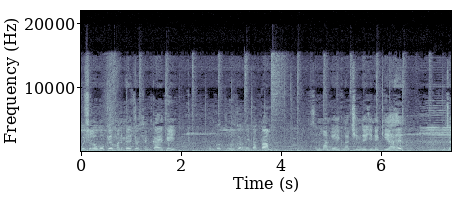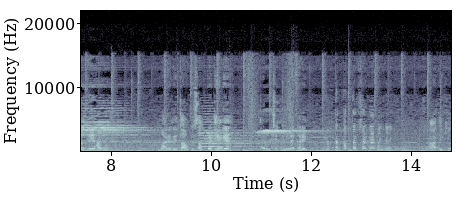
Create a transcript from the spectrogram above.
कुछ लोगों के मन में जो शंकाएँ थी उनको दूर करने का काम सन्माननीय एकनाथ शिंदे जी ने किया है। जल्द ही हम हमारे नेताओं के साथ बैठेंगे और उचित निर्णय करेंगे। कब तक कब तक सरकार बन जाएगी? राह देखिए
